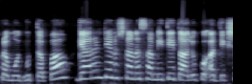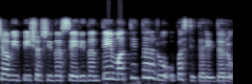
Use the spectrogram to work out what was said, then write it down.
ಪ್ರಮೋದ್ ಮುತ್ತಪ್ಪ ಗ್ಯಾರಂಟಿ ಅನುಷ್ಠಾನ ಸಮಿತಿ ತಾಲೂಕು ಅಧ್ಯಕ್ಷ ವಿಪಿ ಶಶಿಧರ್ ಸೇರಿದಂತೆ ಮತ್ತಿತರರು ಉಪಸ್ಥಿತರಿದ್ದರು.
